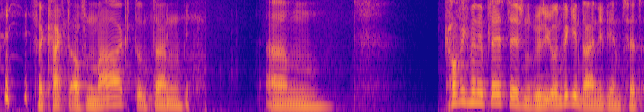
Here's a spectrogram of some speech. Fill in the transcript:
verkackt auf den Markt. Und dann ähm, kaufe ich mir eine Playstation, Rüdiger, und wir gehen da in die DMZ.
